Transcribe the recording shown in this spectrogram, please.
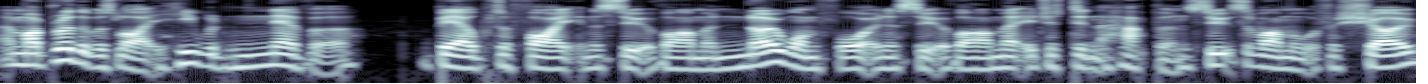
And my brother was like, he would never be able to fight in a suit of armor. No one fought in a suit of armor. It just didn't happen. Suits of armor were for show.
